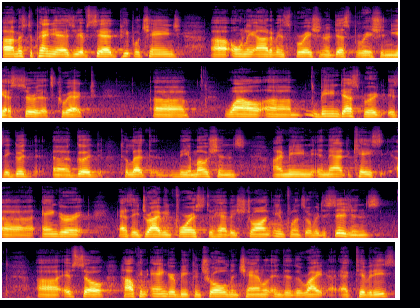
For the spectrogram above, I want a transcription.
Uh, Mr. Pena, as you have said, people change uh, only out of inspiration or desperation. Yes, sir, that's correct. Uh, while um, being desperate is a good, uh, good to let the emotions, I mean, in that case, uh, anger as a driving force to have a strong influence over decisions. Uh, if so, how can anger be controlled and channeled into the right activities?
